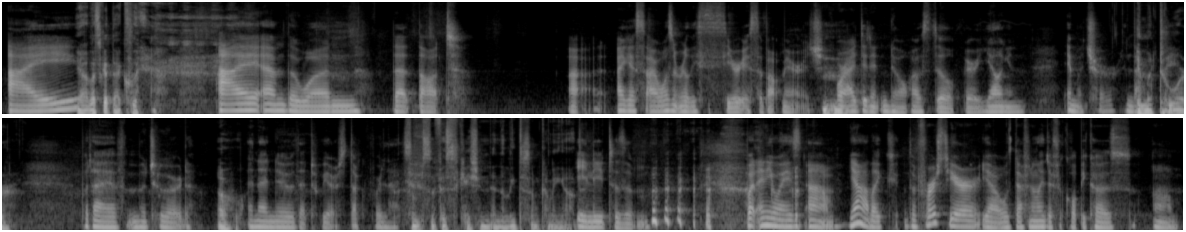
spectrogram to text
I Yeah, let's get that clear. I am the one that thought. Uh, I guess I wasn't really serious about marriage, Mm-hmm. or I didn't know. I was still very young and immature. In that way. Immature. But I have matured, Oh, and I know that we are stuck for life. some sophistication and elitism coming out. Elitism. but anyways, um, yeah, like the first year, yeah, it was definitely difficult because, um,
